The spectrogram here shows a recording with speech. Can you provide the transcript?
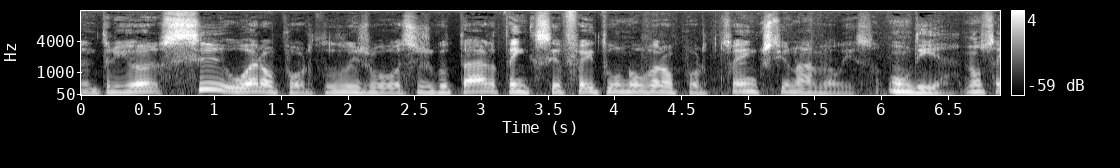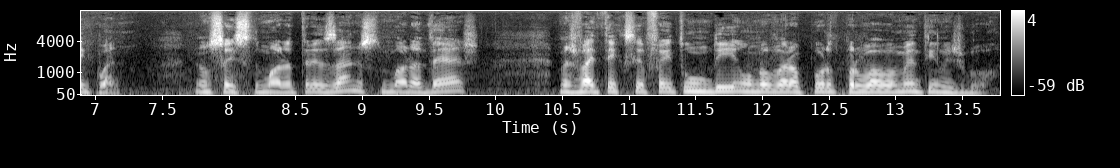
anterior, se o aeroporto de Lisboa se esgotar, tem que ser feito um novo aeroporto. É inquestionável isso. Um dia, não sei quando. Não sei se demora 3 anos, se demora 10, mas vai ter que ser feito um dia um novo aeroporto, provavelmente em Lisboa.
